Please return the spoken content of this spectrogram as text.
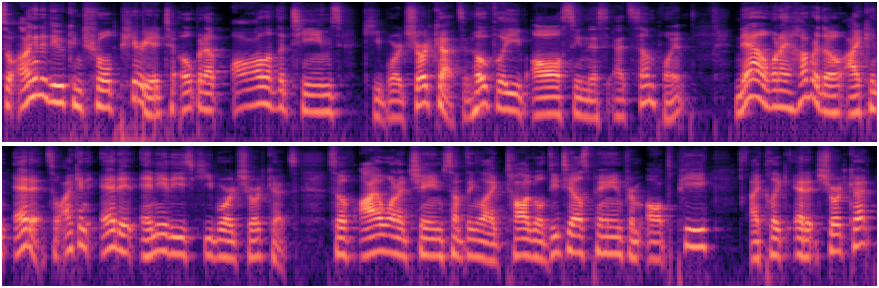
So I'm going to do control period to open up all of the team's keyboard shortcuts. And hopefully you've all seen this at some point. Now, when I hover though, I can edit. So I can edit any of these keyboard shortcuts. So if I want to change something like toggle details pane from Alt P, I click edit shortcut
